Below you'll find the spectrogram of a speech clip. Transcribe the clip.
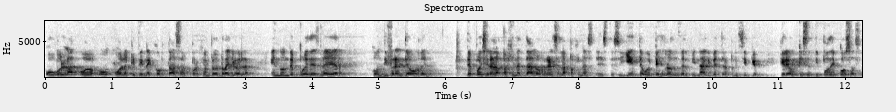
O la, o, la que tiene Cortázar, por ejemplo, en Rayuela, en donde puedes leer con diferente orden. Te puedes ir a la página tal o regresar a la página este, siguiente o empieza desde el final y vete al principio. Creo que ese tipo de cosas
